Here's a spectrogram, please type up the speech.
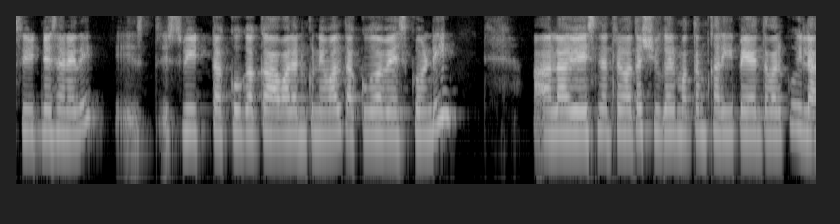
స్వీట్నెస్ అనేది స్వీట్ తక్కువగా కావాలనుకునే వాళ్ళు తక్కువగా వేసుకోండి. అలా వేసిన తర్వాత షుగర్ మొత్తం కరిగిపోయేంత వరకు ఇలా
